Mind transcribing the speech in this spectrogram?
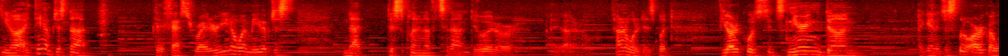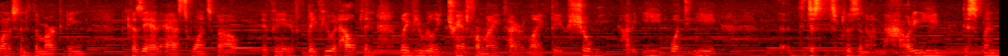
you know, I think I'm just not that fast writer. You know what? Maybe I'm just not disciplined enough to sit down and do it, or I, I don't know. I don't know what it is, but the article is it's nearing done. Again, it's just a little article I want to send to the marketing because they had asked once about if if Lakeview had helped, and Lakeview really transformed my entire life. They showed me how to eat, what to eat, just discipline on how to eat, discipline.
